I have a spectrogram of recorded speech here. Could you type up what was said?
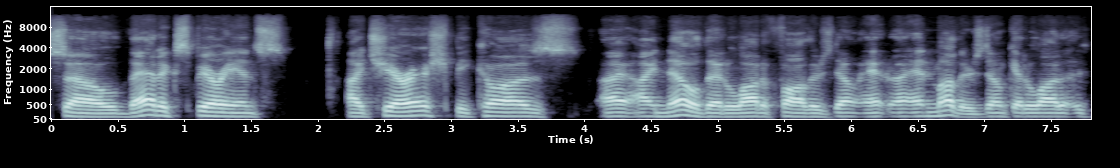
So that experience I cherish because I, I know that a lot of fathers don't and, and mothers don't get a lot of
